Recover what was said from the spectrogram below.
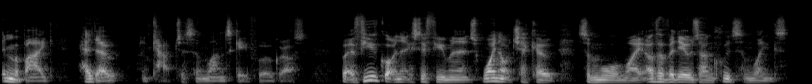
in my bag, head out and capture some landscape photographs. But if you've got an extra few minutes, why not check out some more of my other videos? I'll include some links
